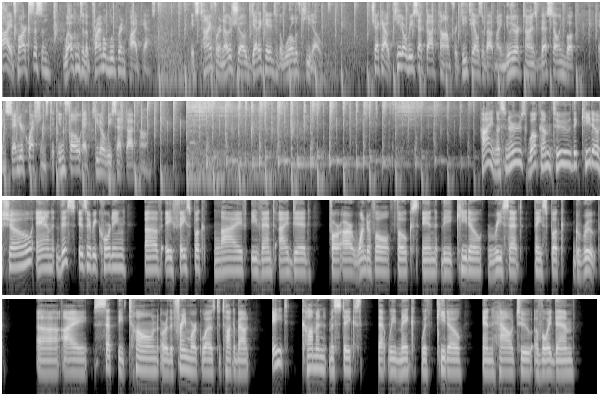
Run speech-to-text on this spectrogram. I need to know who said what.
Speaker 1: Hi, it's Mark Sisson. Welcome to the Primal Blueprint Podcast. It's time for another show dedicated to the world of keto. Check out ketoreset.com for details about my New York Times best-selling book and send your questions to info at ketoreset.com.
Speaker 2: Hi, listeners. Welcome to the Keto Show. And this is a recording of a Facebook Live event I did for our wonderful folks in the Keto Reset Facebook group. Uh, I set the tone or the framework was to talk about eight common mistakes that we make with keto and how to avoid them,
